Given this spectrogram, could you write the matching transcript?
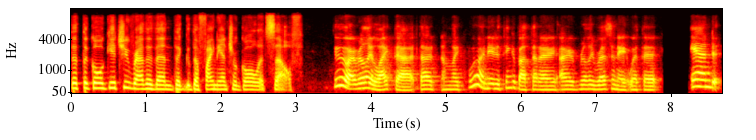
that the goal gets you rather than the, the financial goal itself? Ooh, I really like that. That I'm like, ooh, I need to think about that. I, I really resonate with it. And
